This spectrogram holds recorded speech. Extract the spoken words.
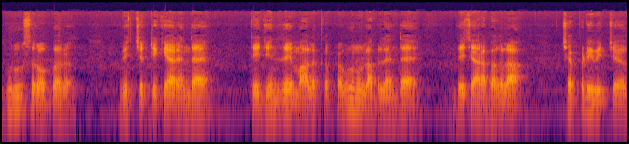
ਗੁਰੂ ਸਰੋਵਰ ਵਿੱਚ ਟਿਕਿਆ ਰਹਿੰਦਾ ਹੈ ਤੇ ਜਿੰਦ ਦੇ ਮਾਲਕ ਪ੍ਰਭੂ ਨੂੰ ਲੱਭ ਲੈਂਦਾ ਹੈ। ਬੇਚਾਰਾ ਬਗਲਾ ਛੱਪੜੀ ਵਿੱਚ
